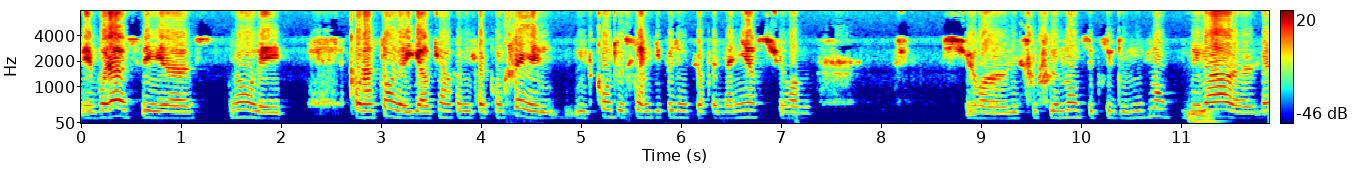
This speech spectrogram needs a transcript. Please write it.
Mais voilà, c'est euh, non les pour l'instant, il n'y a aucun résultat concret. il compte aussi un petit peu d'une certaine manière sur sur euh, l'essoufflement de ce type de mouvement. Mais là, euh, là,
